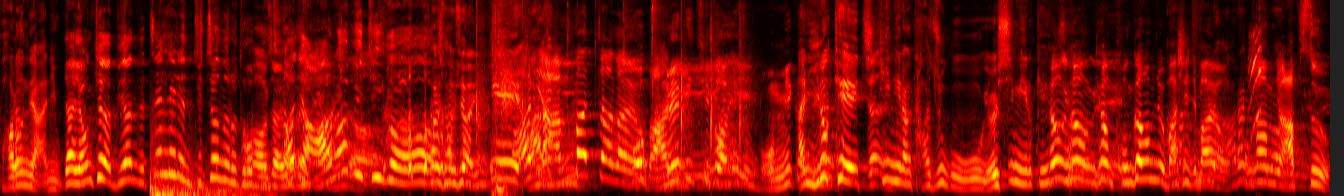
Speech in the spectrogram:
발언이 아니고. 야 영태야 미안한데 젤리는 뒷전으로 더 보자. 아 니 아라비티가 잠시 잠시만 이게 아니 아라- 안 맞잖아요. 그래비티도 아니고 뭡니까? 아니 이렇게 치킨이랑 다 주고 열심히 이렇게 형 형 형 건강음료 마시지 마요. 건강음료 압수.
